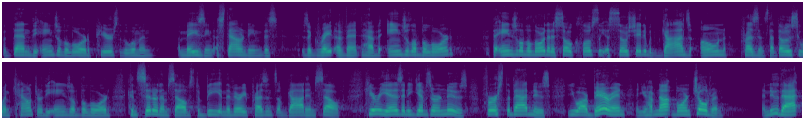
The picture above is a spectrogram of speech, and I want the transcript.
But then the angel of the Lord appears to the woman, amazing, astounding, this is a great event to have the angel of the Lord, the angel of the Lord that is so closely associated with God's own presence, that those who encounter the angel of the Lord consider themselves to be in the very presence of God Himself. Here He is, and He gives her news. First, the bad news you are barren and you have not borne children. I knew that.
